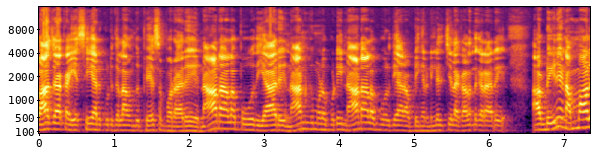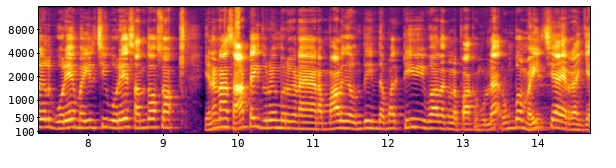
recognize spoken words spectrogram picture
பாஜக எஸ்ஐஆர் குறித்தெல்லாம் வந்து பேச போகிறாரு நாடால் போவது யார்? நான்கு முனைப்படி நாடால் போகிறது யார் அப்படிங்கிற நிகழ்ச்சியில் கலந்துக்கிறாரு. அப்படின்னு நம்ம ஆளுகளுக்கு ஒரே மகிழ்ச்சி ஒரே சந்தோஷம். என்னன்னா சாட்டை துரைமுருகனை நம்ம ஆளுக வந்து இந்த மாதிரி டிவி விவாதங்களை பார்க்கக்குள்ள ரொம்ப மகிழ்ச்சியாகிடுறாங்க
